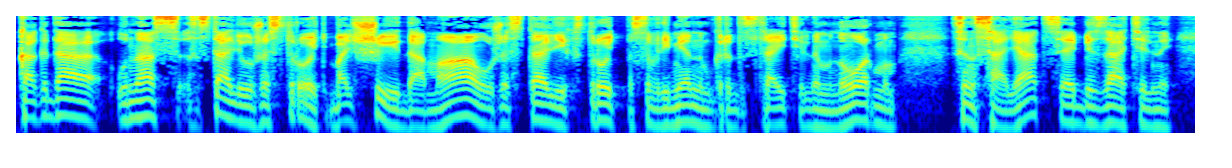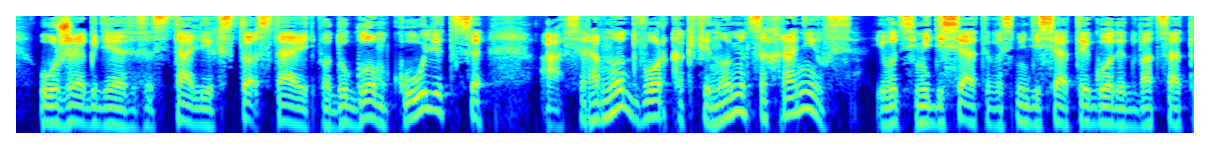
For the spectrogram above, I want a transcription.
когда у нас стали уже строить большие дома, уже стали их строить по современным градостроительным нормам, с инсоляцией обязательной, уже где стали их ставить под углом к улице, а все равно двор как феномен сохранился. И вот 70-е, 80-е годы 20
